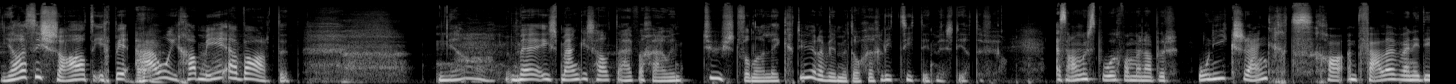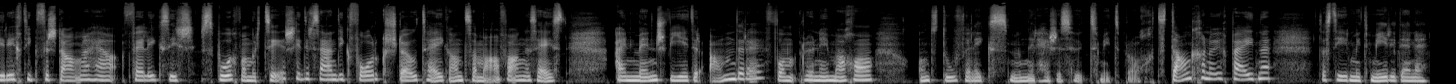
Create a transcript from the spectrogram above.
Ja, es ist schade. Ich bin auch, ich habe mehr erwartet. Ja, man ist manchmal halt einfach auch enttäuscht von einer Lektüre, weil man doch ein bisschen Zeit investiert dafür. Ein anderes Buch, das man aber uneingeschränkt kann empfehlen kann, wenn ich die richtig verstanden habe, Felix, ist das Buch, das wir zuerst in der Sendung vorgestellt haben, ganz am Anfang. Es heisst «Ein Mensch wie jeder andere» von René Maron. Und du, Felix Münger, hast es heute mitgebracht. Danke euch beiden, dass ihr mit mir in diesen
